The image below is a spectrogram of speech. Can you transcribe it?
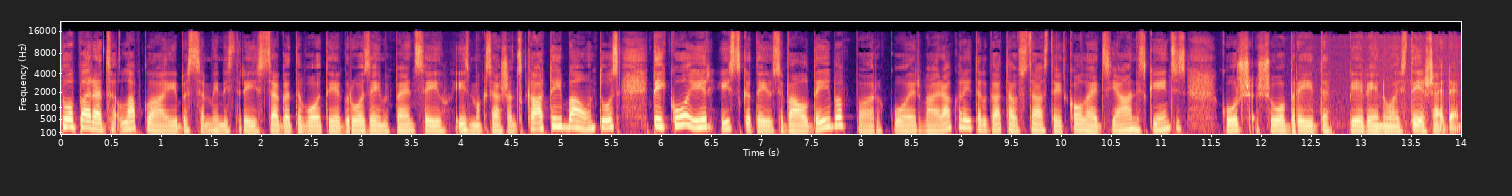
To paredz Labklājības ministrijas sagatavotie grozījumi pensiju izmaksāšanas kārtībā, un tos tikko ir izskatījusi valdība, par ko ir vairāk arī tad gatavs stāstīt kolēģis Jānis Kīncis, kurš šobrīd pievienojas tiešaidē.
